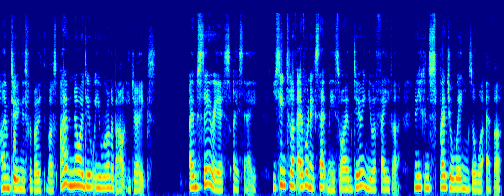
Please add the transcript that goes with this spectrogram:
I'm doing this for both of us. I have no idea what you were on about, he jokes. I am serious, I say. You seem to love everyone except me, so I am doing you a favour. Now you can spread your wings or whatever.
